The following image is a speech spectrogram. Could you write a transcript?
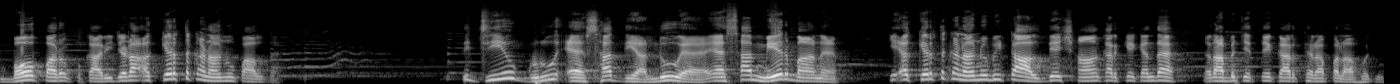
ਬਹੁ ਪਰਉਪਕਾਰੀ, ਜਿਹੜਾ ਅਕਿਰਤ ਕਣਾ ਨੂੰ ਪਾਲਦਾ ਤੇ ਜੇ ਉਹ ਗੁਰੂ ਐਸਾ ਦਿਆਲੂ ਹੈ, ਐਸਾ ਮਿਹਰਬਾਨ ਹੈ ਕਿ ਅਕਿਰਤ ਕਣਾ ਨੂੰ ਵੀ ਢਾਲ ਦੇ ਛਾਂ ਕਰਕੇ ਕਹਿੰਦਾ ਰੱਬ ਚੇਤੇ ਕਰ, ਤੇਰਾ ਭਲਾ ਹੋ ਜੇ।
